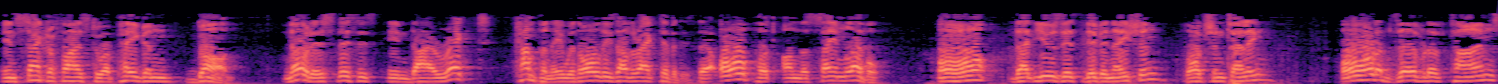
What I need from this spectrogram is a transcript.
in sacrifice to a pagan god. Notice this is in direct company with all these other activities. They're all put on the same level. Or that uses divination, fortune telling, or observer of times,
